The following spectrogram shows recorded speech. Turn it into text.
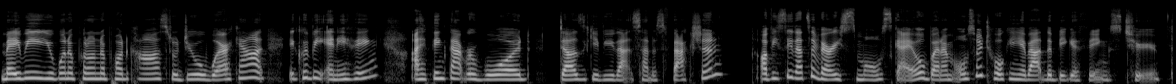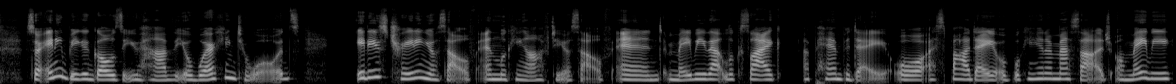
Maybe you want to put on a podcast or do a workout. It could be anything. I think that reward does give you that satisfaction. Obviously, that's a very small scale, but I'm also talking about the bigger things too. So, any bigger goals that you have that you're working towards, it is treating yourself and looking after yourself. And maybe that looks like a pamper day or a spa day or booking in a massage, or maybe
